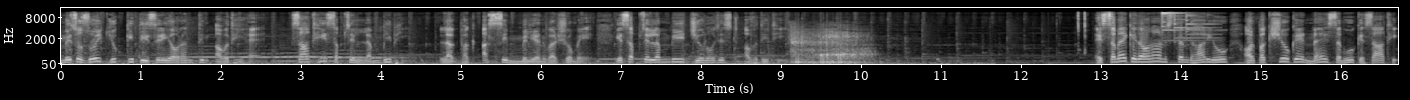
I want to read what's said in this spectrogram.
मेसोजोइक युग की तीसरी और अंतिम अवधि है। साथ ही सबसे लंबी भी। लगभग 80 मिलियन वर्षों में यह सबसे लंबी जियोलॉजिस्ट अवधि थी। इस समय के दौरान स्तनधारियों और पक्षियों के नए समूह के साथ ही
